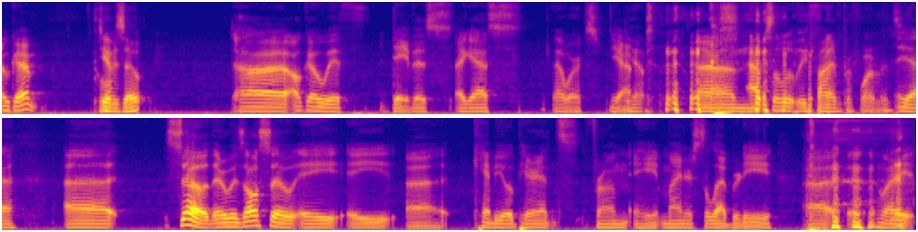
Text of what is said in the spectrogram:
Okay. Do you have a vote? Uh, I'll go with Davis, I guess. That works. Yeah. Um, Absolutely fine performance. Yeah. Uh, so there was also a a uh, cameo appearance from a minor celebrity uh, who I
